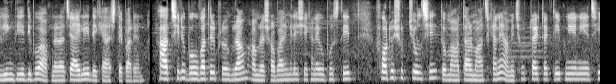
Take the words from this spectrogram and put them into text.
লিঙ্ক দিয়ে দিব, আপনারা চাইলেই দেখে আসতে পারেন। আজ ছিল বৌবাতের প্রোগ্রাম, আমরা সবাই মিলে সেখানে উপস্থিত। ফটোশ্যুট চলছে, তো মা, তার মাঝখানে আমি ছোট্ট একটা ক্লিপ নিয়ে নিয়েছি,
